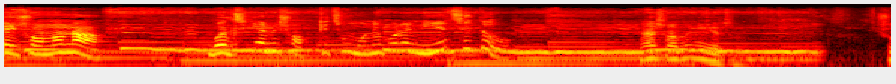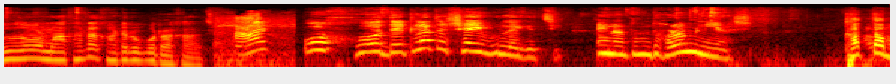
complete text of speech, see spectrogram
এই শোনো না বলছি আমি সবকিছু মনে করে নিয়েছি তো? হ্যাঁ সবই নিয়েছো। শুধু তোমার মাথাটা খাটের উপর রাখা আছে। আর? ও হো দেখলা তো সেই ভুলে গেছি। এই না তুমি ধরম নিয়ে আসি। খতম।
